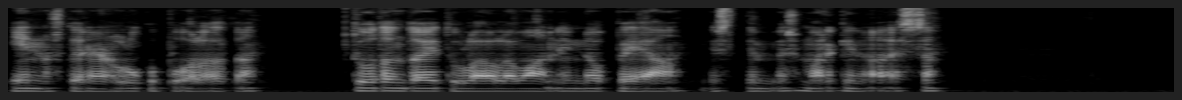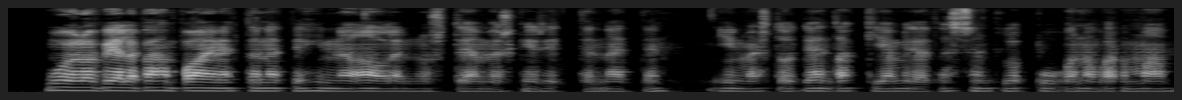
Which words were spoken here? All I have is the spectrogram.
ennusteiden ulkopuolelta. Tuotanto ei tule olemaan niin nopeaa ja sitten myös marginaalissa voi olla vielä vähän painetta näiden hinnan allennusta ja myöskin sitten näiden investointien takia, mitä tässä nyt loppuvuonna varmaan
